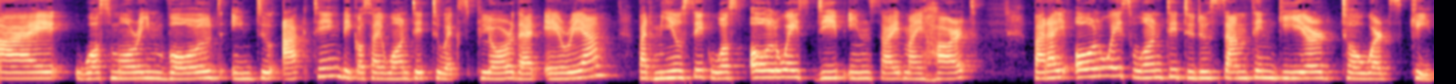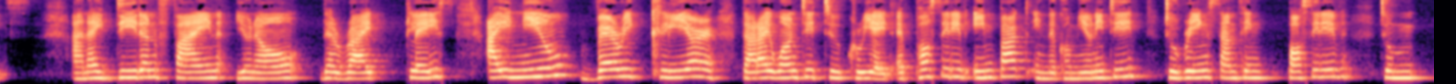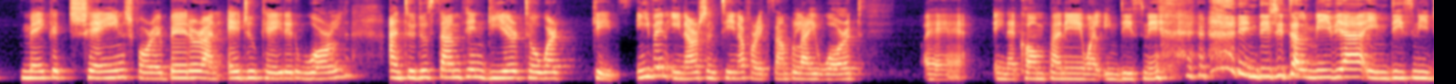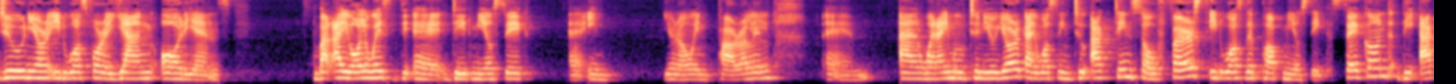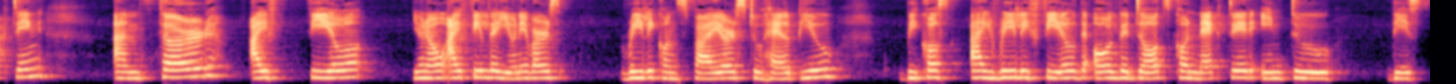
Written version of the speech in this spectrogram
I was more involved into acting because I wanted to explore that area. But music was always deep inside my heart. But I always wanted to do something geared towards kids. And I didn't find, you know, the right place. I knew very clear that I wanted to create a positive impact in the community, to bring something positive, to make a change for a better and educated world and to do something geared toward kids. Even in Argentina, for example, I worked uh, in a company, well, in Disney, in digital media, in Disney Junior. It was for a young audience. But I always uh, did music uh, in, you know, in parallel. Um, and when I moved to New York, I was into acting. So first, it was the pop music. Second, the acting and third, I feel, you know, I feel the universe really conspires to help you because I really feel that all the dots connected into this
